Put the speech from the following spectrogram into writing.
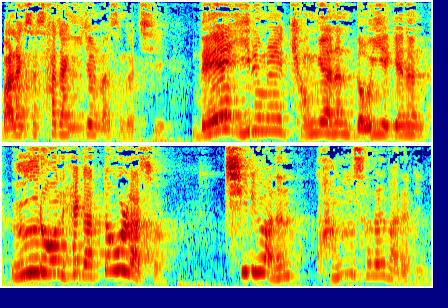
말라기서 4장 2절 말씀 같이 내 이름을 경외하는 너희에게는 의로운 해가 떠올라서 치료하는 광선을 바라리니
